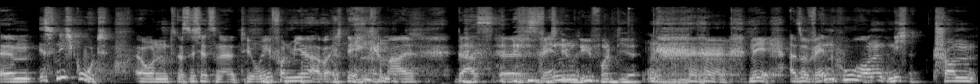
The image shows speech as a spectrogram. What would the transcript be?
ähm, ist nicht gut. Und das ist jetzt eine Theorie von mir, aber ich denke mal, dass äh, wenn Theorie von dir. nee, also wenn Huron nicht schon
